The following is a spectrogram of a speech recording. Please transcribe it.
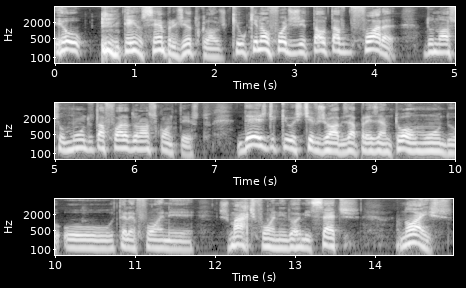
Eu tenho sempre dito, Cláudio, que o que não for digital está fora do nosso mundo, está fora do nosso contexto. Desde que o Steve Jobs apresentou ao mundo o telefone smartphone em 2007, nós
